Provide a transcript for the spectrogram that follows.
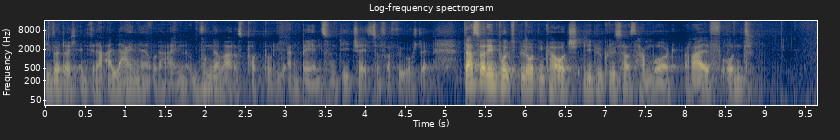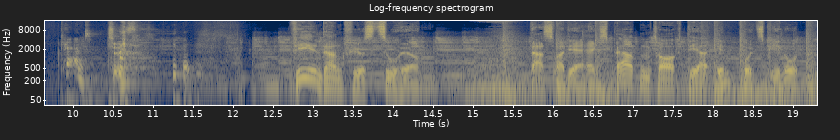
die wird euch entweder alleine oder ein wunderbares Potpourri an Bands und DJs zur Verfügung stellen. Das war die Impulspiloten Couch. Liebe Grüße aus Hamburg, Ralf und Cat. Tschüss. Vielen Dank fürs Zuhören. Das war der Expertentalk der Impulspiloten.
